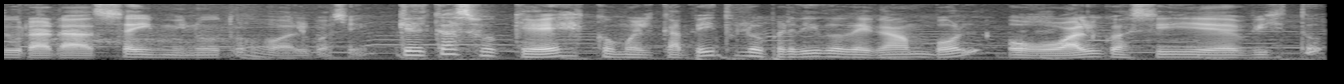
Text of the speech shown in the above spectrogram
durará 6 minutos o algo así. Que el caso que es como el capítulo perdido de Gumball o algo así he visto.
